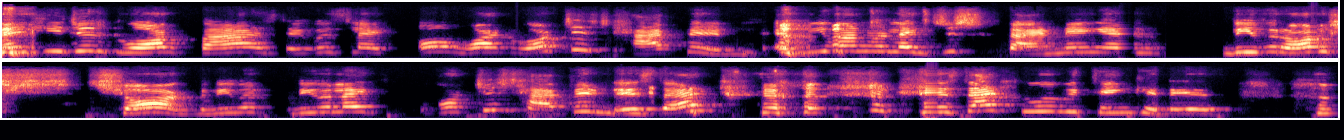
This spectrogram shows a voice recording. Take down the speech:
and he just walked past. It was like, oh, what what just happened? Everyone were like just standing and we were all sh- shocked. We were we were like, what just happened? Is that is that who we think it is? um,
